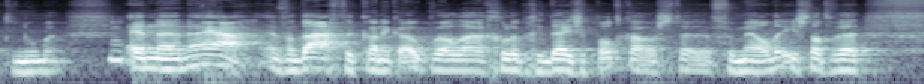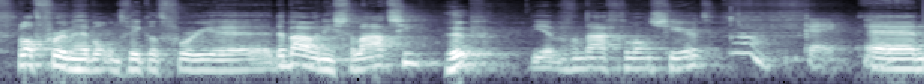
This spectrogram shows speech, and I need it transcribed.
te noemen. Hm. En nou ja, en vandaag, dat kan ik ook wel gelukkig in deze podcast vermelden, is dat we een platform hebben ontwikkeld voor de bouw- en installatie, Hub. Die hebben we vandaag gelanceerd. Oh, oké. En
